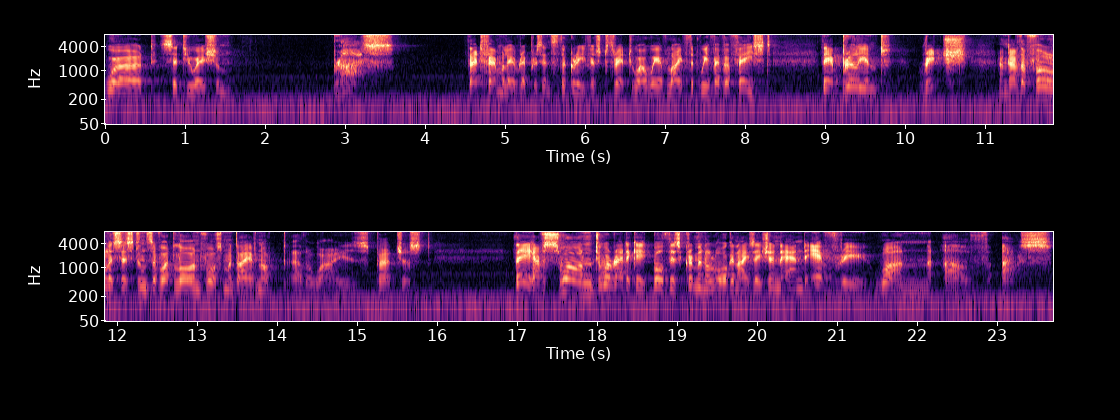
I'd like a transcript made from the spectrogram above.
word situation brass. That family represents the gravest threat to our way of life that we have ever faced. They're brilliant, rich, and have the full assistance of what law enforcement I have not otherwise purchased. They have sworn to eradicate both this criminal organization and every one of us.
